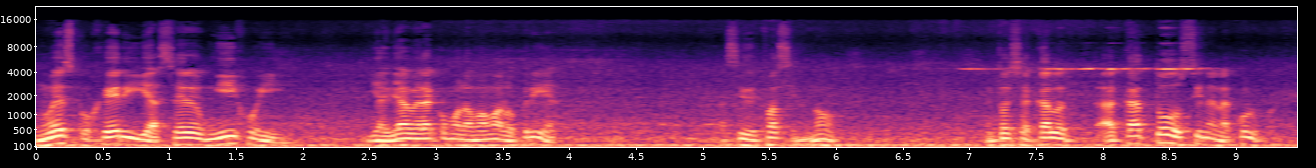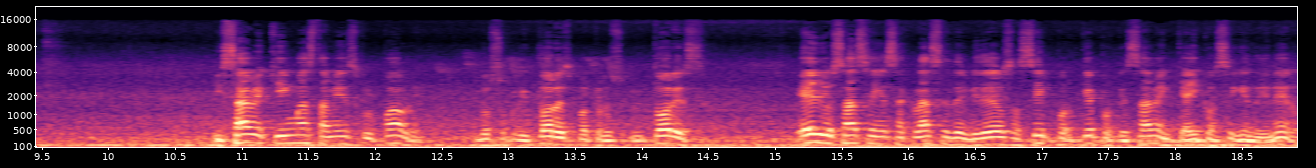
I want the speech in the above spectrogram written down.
No es coger y hacer un hijo y, allá verá cómo la mamá lo cría. Así de fácil, no. Entonces acá, acá todos tienen la culpa. ¿Y sabe quién más también es culpable? Los suscriptores, porque los suscriptores, ellos hacen esa clase de videos así. ¿Por qué? Porque saben que ahí consiguen dinero.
